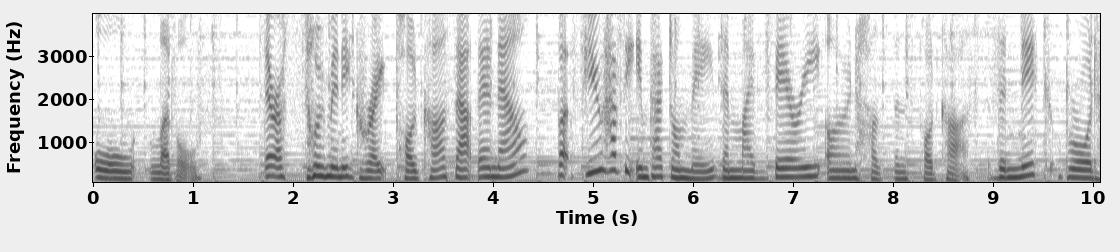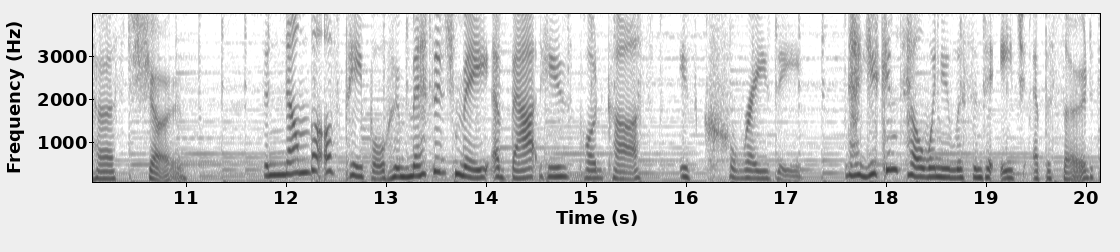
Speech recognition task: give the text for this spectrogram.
all levels. There are so many great podcasts out there now, but few have the impact on me than my very own husband's podcast, The Nick Broadhurst Show. The number of people who message me about his podcast is crazy. Now, you can tell when you listen to each episode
